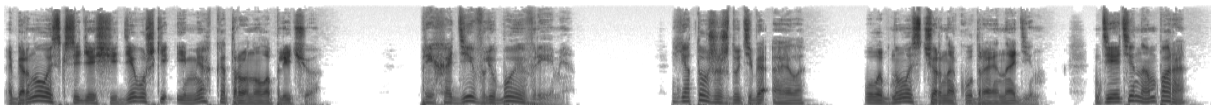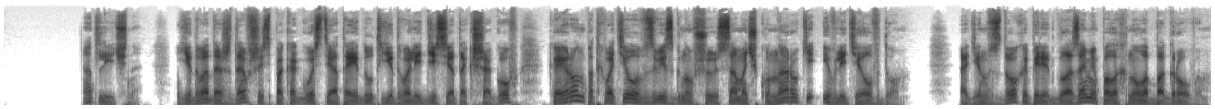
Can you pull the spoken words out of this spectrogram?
обернулась к сидящей девушке и мягко тронула плечо. «Приходи в любое время». «Я тоже жду тебя, Айла», — улыбнулась чернокудрая Надин. «Дети, нам пора». «Отлично. Едва дождавшись, пока гости отойдут едва ли десяток шагов, Кайрон подхватил взвизгнувшую самочку на руки и влетел в дом. Один вздох, и перед глазами полыхнуло багровым.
